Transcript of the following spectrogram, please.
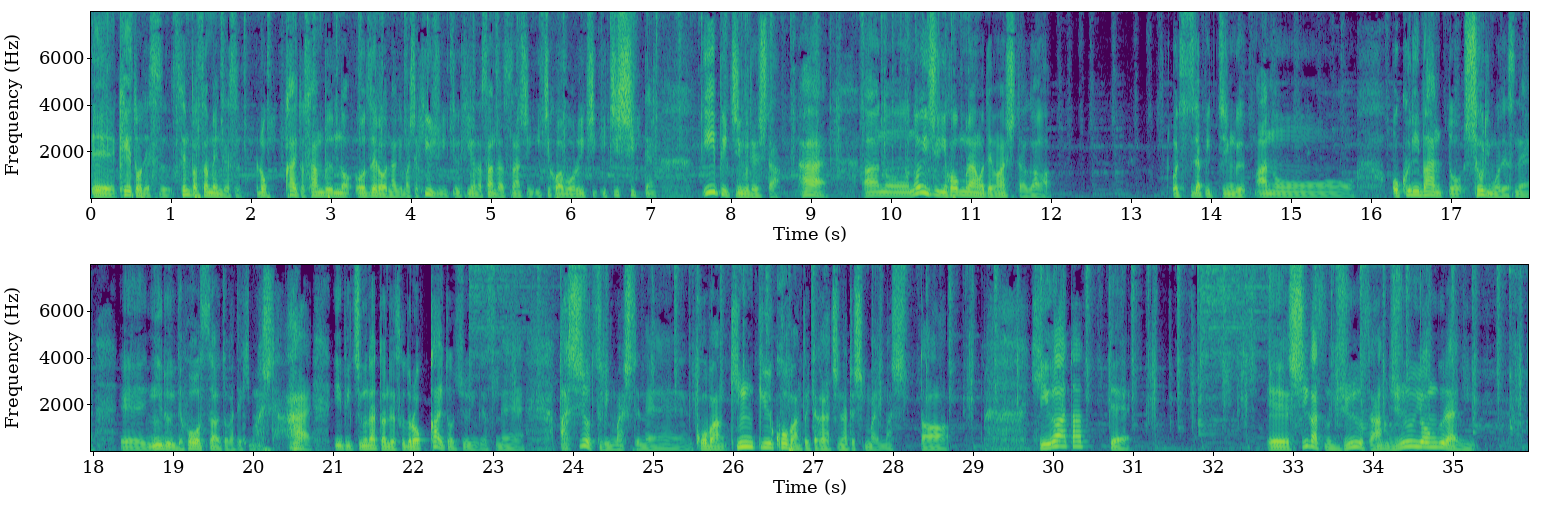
えー、系統です。先発は面です。6回と3分の0を投げました。91球、被安打3奪三振、1フォアボール1、1失点。いいピッチングでした。はい。あの、ノイジーにホームランは出ましたが、落ち着いたピッチング。あのー、送りバント処理もですね、えー、二塁でフォースアウトができました。はい。いいピッチングだったんですけど、6回途中にですね、足をつりましてね、降板、緊急降板といった形になってしまいました。日が当たって、えー、4月の13、14ぐらいに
